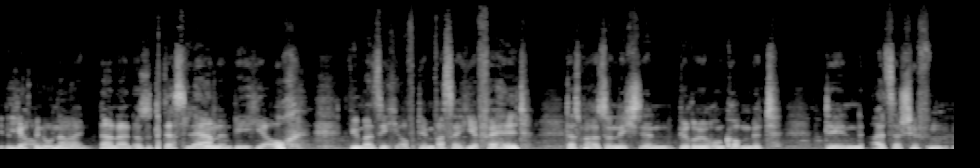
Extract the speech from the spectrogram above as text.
jede ja, fünf Minuten. Nein, nein, nein. Also das lernen wir hier auch, wie man sich auf dem Wasser hier verhält, dass man also nicht in Berührung kommt mit den Alsterschiffen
